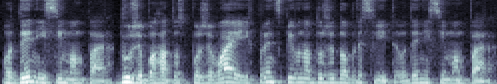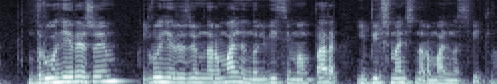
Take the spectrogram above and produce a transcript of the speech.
1,7 ампера. Дуже багато споживає, і в принципі вона дуже добре світить. 1,7 ампера. Другий режим. Другий режим нормально, 0,8 ампера і більш-менш нормально світло.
